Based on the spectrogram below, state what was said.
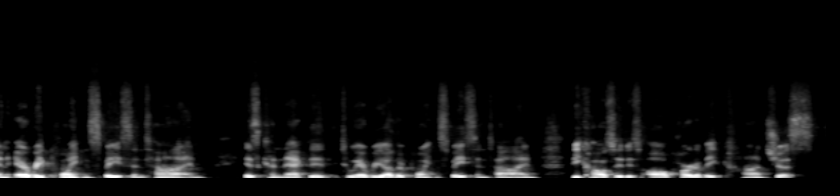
And every point in space and time is connected to every other point in space and time because it is all part of a conscious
